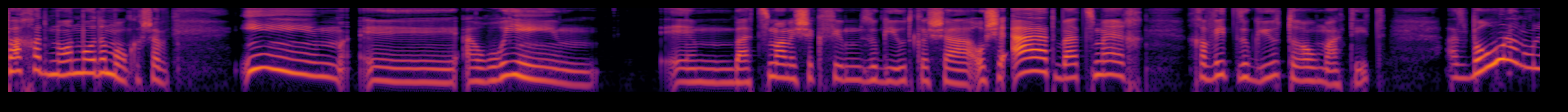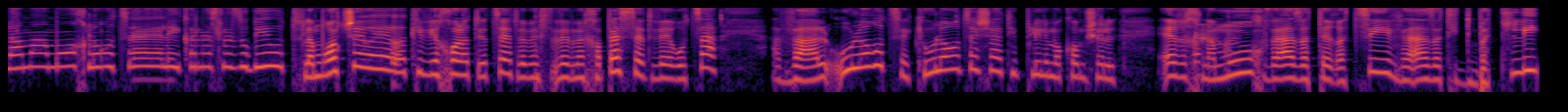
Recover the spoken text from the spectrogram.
פחד מאוד מאוד עמוק. עכשיו, אם אה, ההורים הם בעצמם משקפים זוגיות קשה, או שאת בעצמך חווית זוגיות טראומטית, אז ברור לנו למה המוח לא רוצה להיכנס לזוגיות. למרות שכביכול את יוצאת ומח- ומחפשת ורוצה, אבל הוא לא רוצה, כי הוא לא רוצה שאת תיפלי למקום של ערך נמוך, ואז את תרצי, ואז את תתבטלי,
